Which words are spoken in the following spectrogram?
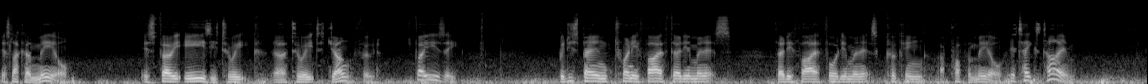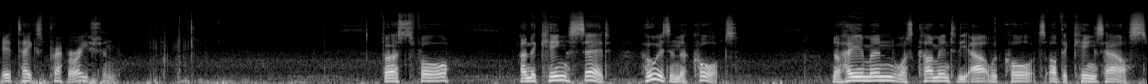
It's like a meal. It's very easy to eat, uh, to eat junk food. It's very easy. But you spend 25, 30 minutes, 35, 40 minutes cooking a proper meal. It takes time. It takes preparation. Verse 4 And the king said, Who is in the court? Now Haman was come into the outward court of the king's house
